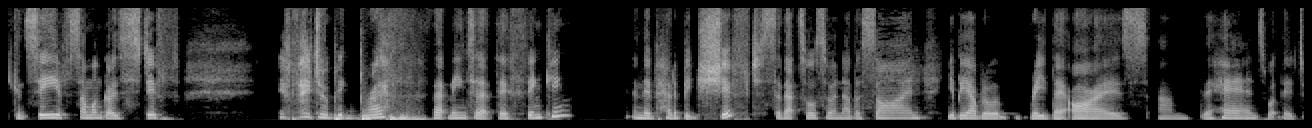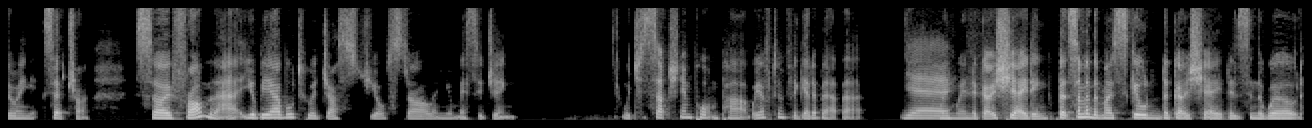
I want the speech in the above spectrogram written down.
you can see if someone goes stiff. If they do a big breath, that means that they're thinking and they've had a big shift. So that's also another sign. You'll be able to read their eyes, um, their hands, what they're doing, etc. So from that, you'll be able to adjust your style and your messaging which is such an important part. We often forget about that. Yeah. When we're negotiating. But some of the most skilled negotiators in the world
